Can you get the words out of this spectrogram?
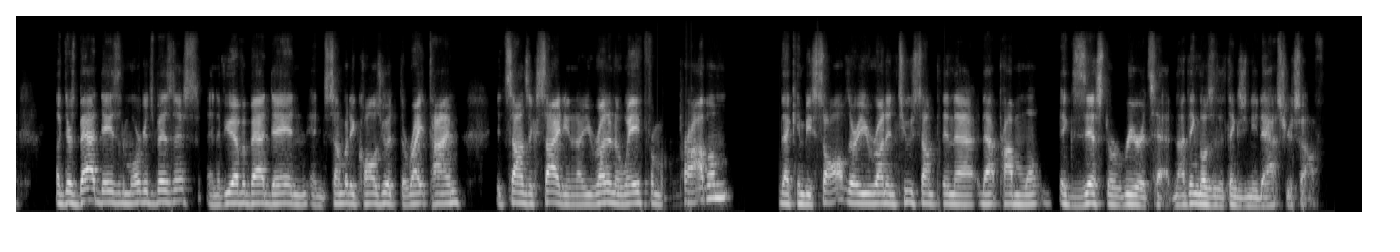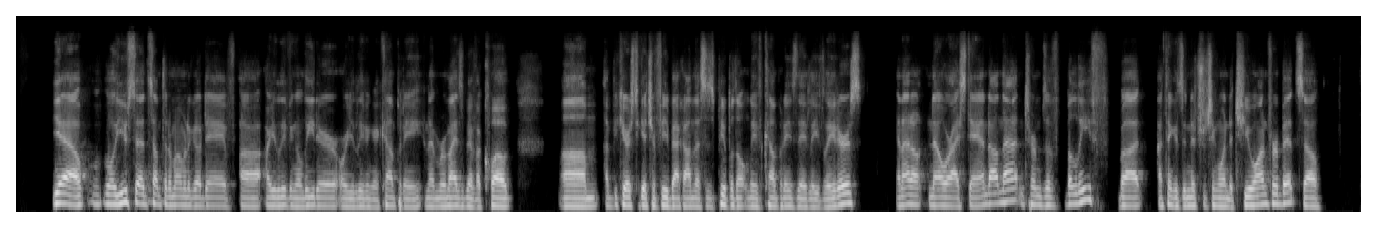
like there's bad days in the mortgage business and if you have a bad day and, and somebody calls you at the right time it sounds exciting. Are you running away from a problem that can be solved or are you running to something that that problem won't exist or rear its head? And i think those are the things you need to ask yourself. Yeah well you said something a moment ago dave uh, are you leaving a leader or are you leaving a company? And it reminds me of a quote um, i'd be curious to get your feedback on this is people don't leave companies they leave leaders and I don't know where I stand on that in terms of belief, but I think it's an interesting one to chew on for a bit. So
